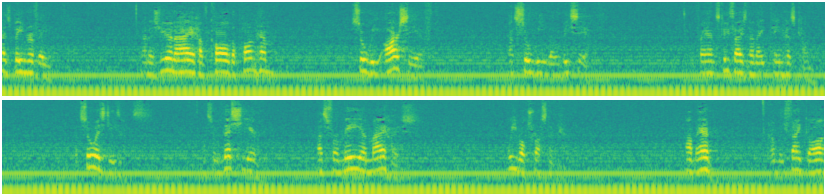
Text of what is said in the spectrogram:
has been revealed. And as you and I have called upon him, so we are saved, and so we will be saved. Friends, 2019 has come. And so is Jesus. And so this year, as for me and my house, we will trust in him. Amen. And we thank God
